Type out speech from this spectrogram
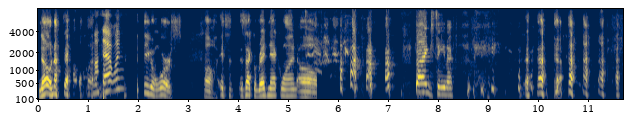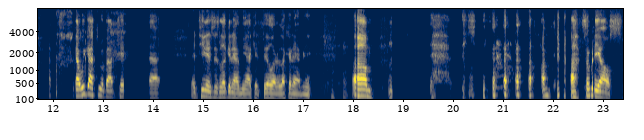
No, not that one. Not that one. It's even worse. Oh, it's it's like a redneck one. Oh, Thanks, Tina. yeah, we got through about ten. of That and Tina's just looking at me. I can feel her looking at me. Um, I'm uh, somebody else.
